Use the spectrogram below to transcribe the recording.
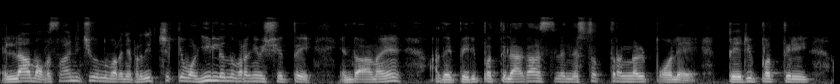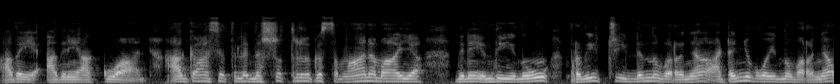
എല്ലാം അവസാനിച്ചു എന്ന് പറഞ്ഞ പ്രതീക്ഷയ്ക്ക് വകയില്ലെന്ന് പറഞ്ഞ വിഷയത്തെ എന്താണ്? അത് പെരുപ്പത്തിൽ ആകാശത്തിലെ നക്ഷത്രങ്ങൾ പോലെ പെരുപ്പത്തിൽ അതെ അതിനെ ആക്കുവാൻ ആകാശത്തിലെ നക്ഷത്രങ്ങൾക്ക് സമാനമായ ഇതിനെ എന്ത് ചെയ്യുന്നു? പ്രതീക്ഷയില്ലെന്ന് പറഞ്ഞ അടഞ്ഞുപോയെന്ന് പറഞ്ഞ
